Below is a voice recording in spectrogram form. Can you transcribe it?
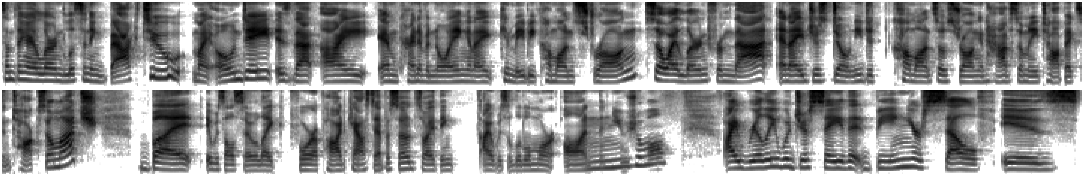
something I learned listening back to my own date is that I am kind of annoying and I can maybe come on strong. So I learned from that and I just don't need to come on so strong and have so many topics and talk so much. But it was also like for a podcast episode, so I think I was a little more on than usual. I really would just say that being yourself is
